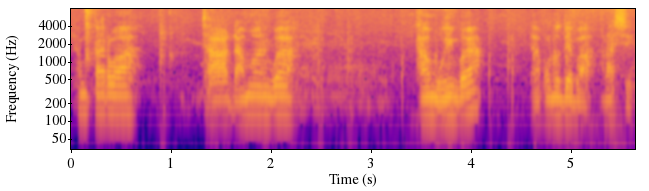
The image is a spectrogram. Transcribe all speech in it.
형 따라와. 자, 나무 하는 거야. 다 모인 거야? 야, 번호 대봐. 하나씩.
